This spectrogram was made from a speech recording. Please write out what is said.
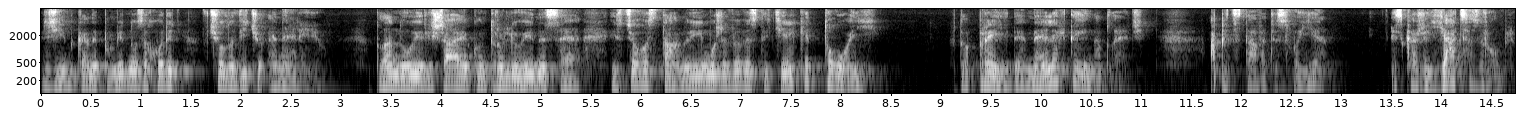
жінка непомітно заходить в чоловічу енергію. Планує, рішає, контролює, несе. І з цього стану її може вивести тільки той, хто прийде не лягти їй на плечі, а підставити своє. І скаже: Я це зроблю.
